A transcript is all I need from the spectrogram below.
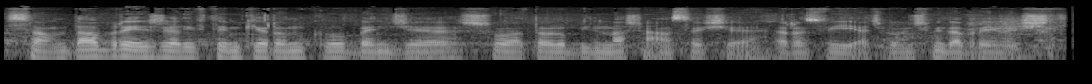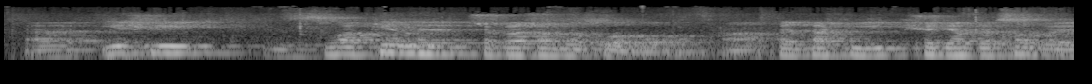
są dobre. Jeżeli w tym kierunku będzie szło, to Lublin ma szansę się rozwijać. Bądźmy dobrej myśli. E, Jeśli złapiemy, przepraszam za słowo, ten taki średniookresowy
